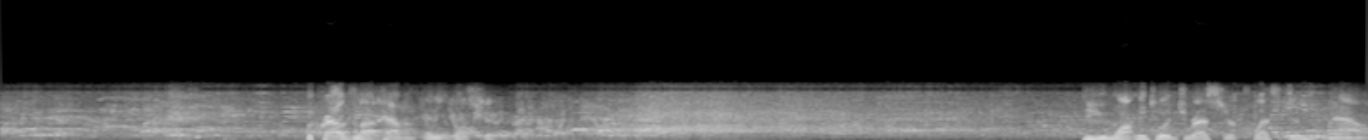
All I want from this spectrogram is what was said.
Why don't we do this? Why don't we, the crowd's not having any of this shit Do you want me to address your question now?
